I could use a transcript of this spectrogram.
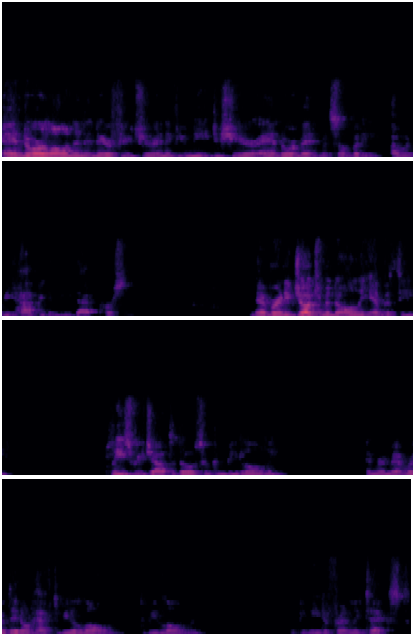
and or alone in the near future, and if you need to share and or vent with somebody, I would be happy to be that person. Never any judgment, only empathy. Please reach out to those who can be lonely. And remember, they don't have to be alone to be lonely. If you need a friendly text,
